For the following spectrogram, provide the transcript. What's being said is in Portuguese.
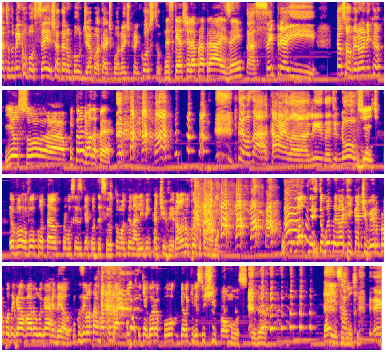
galera, tudo bem com vocês? Já deram um bom dia, boa tarde, boa noite pro encosto? Não esquece de olhar pra trás, hein? Tá sempre aí. Eu sou a Verônica. E eu sou a pintora de rodapé. Temos a Carla, linda, de novo. Gente, eu vou, eu vou contar pra vocês o que aconteceu. Eu tô mantendo a Lívia em cativeiro. Ela não foi pro Canadá. Eu tô mantendo, ela aqui em cativeiro pra poder gravar no lugar dela. Inclusive, ela tava batendo na porta aqui agora há pouco, que ela queria sushi pro almoço, entendeu? É isso, Rap- gente.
